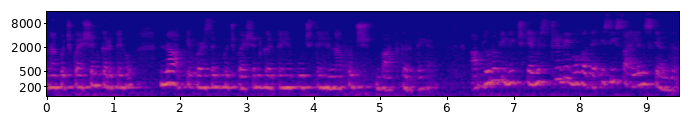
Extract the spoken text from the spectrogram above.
ना कुछ क्वेश्चन करते हो, ना आपके पर्सन कुछ क्वेश्चन करते हैं, पूछते हैं, ना कुछ बात करते हैं। आप दोनों के बीच केमिस्ट्री भी बहुत है, इसी साइलेंस के अंदर।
